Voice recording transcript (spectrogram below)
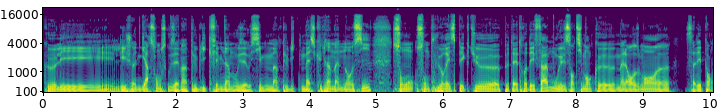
que les, les, jeunes garçons, parce que vous avez un public féminin, mais vous avez aussi un public masculin maintenant aussi, sont, sont plus respectueux euh, peut-être des femmes ou le sentiment que malheureusement euh, ça dépend?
